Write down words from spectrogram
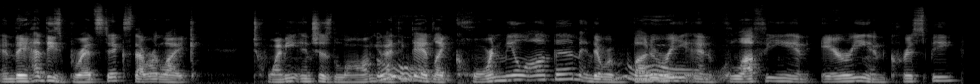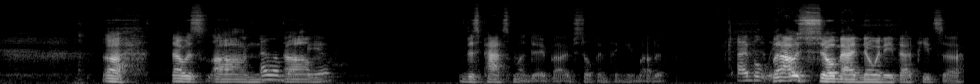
and they had these breadsticks that were like. 20 inches long and i think they had like cornmeal on them and they were buttery and fluffy and airy and crispy uh that was on I love that um, for you. This past monday but i've still been thinking about it I believe. but i was so mad no one ate that pizza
